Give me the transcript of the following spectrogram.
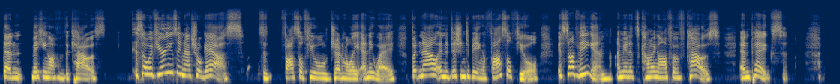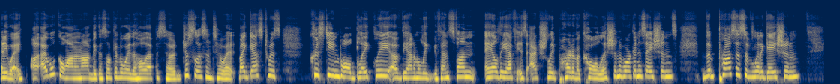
than making off of the cows. So if you're using natural gas, it's a fossil fuel generally anyway. But now, in addition to being a fossil fuel, it's not vegan. I mean, it's coming off of cows and pigs. Anyway, I won't go on and on because I'll give away the whole episode. Just listen to it. My guest was Christine Ball Blakely of the Animal Legal Defense Fund. ALDF is actually part of a coalition of organizations. The process of litigation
